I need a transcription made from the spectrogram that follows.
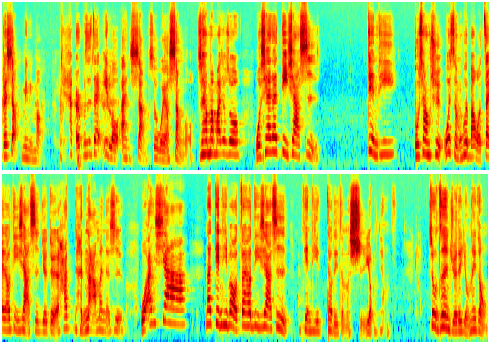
不要笑，没礼貌。而不是在一楼按上，所以我要上楼。所以他妈妈就说：“我现在在地下室，电梯不上去，为什么会把我载到地下室？”就对了。他很纳闷的是，我按下啊，那电梯把我载到地下室，电梯到底怎么使用？这样子，所以我真的觉得有那种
